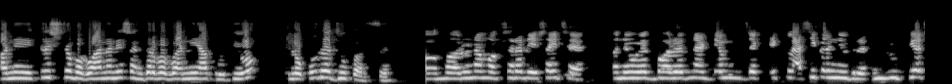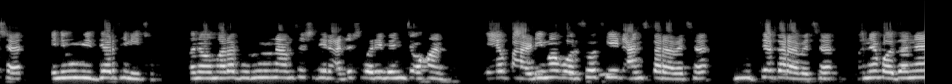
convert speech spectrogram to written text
અને કૃષ્ણ ભગવાન અને શંકર ભગવાનની આ કૃતિઓ લોકો રજૂ કરશે. મારું નામ અક્ષરા દેસાઈ છે અને હું એક ભરતનાટ્યમ, જે એક ક્લાસિકલ નૃત્ય છે, એની હું વિદ્યાર્થીની છું. અને અમારા ગુરુનું નામ છે શ્રી રાજેશ્વરીબેન ચૌહાણ. એ પારડીમાં વર્ષોથી ડાન્સ કરાવે છે, નૃત્ય કરાવે છે અને બધાને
